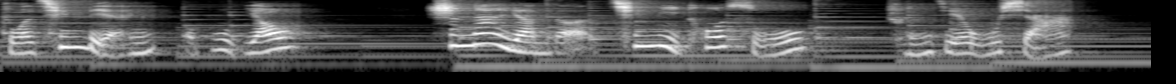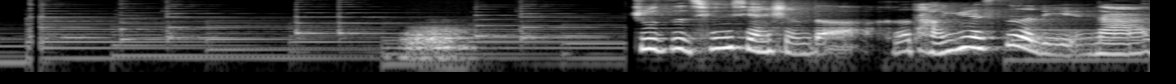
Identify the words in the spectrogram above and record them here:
濯清涟而不妖，是那样的亲密脱俗，纯洁无瑕。朱自清先生的《荷塘月色》里，那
